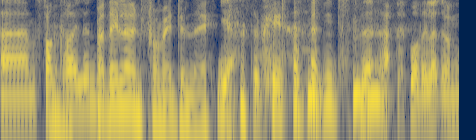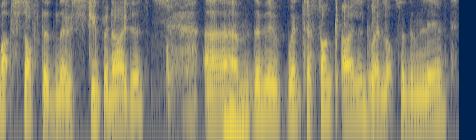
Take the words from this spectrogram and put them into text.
Um, Funk Island. But they learned from it, didn't they? Yes, we learned that, well, they learned they were much softer than those stupid eiders. Um, They went to Funk Island, where lots of them lived,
